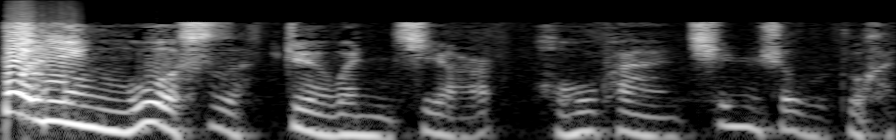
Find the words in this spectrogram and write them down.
不令恶事，这闻其耳，何况亲受诸恨？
